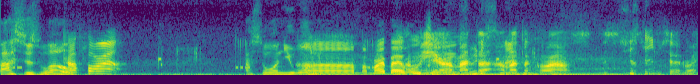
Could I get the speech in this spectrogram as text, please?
fast as well. How far out? That's the one you want. Um, I'm right by I'm here. I'm at the I'm at the courthouse. It's just what you said, right?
